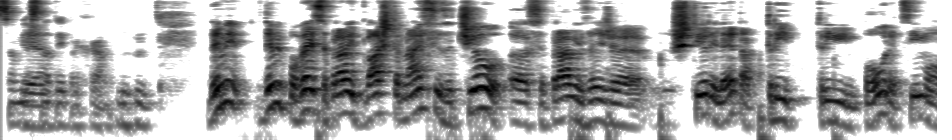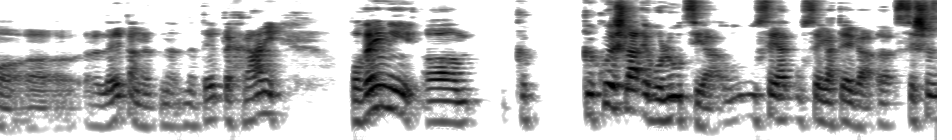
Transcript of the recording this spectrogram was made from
sem jaz Je. na tej prehrani. Mhm. Daj mi, daj mi povej, se pravi, 2014 si začel, eh, se pravi, zdaj že 4 leta, 3, 3,5 recimo eh, leta na, na, na tej prehrani. Povej mi, um, kako je šla evolucija vse, vsega tega? Eh, Se še,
